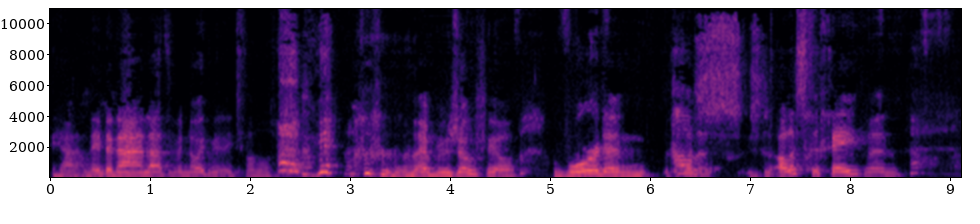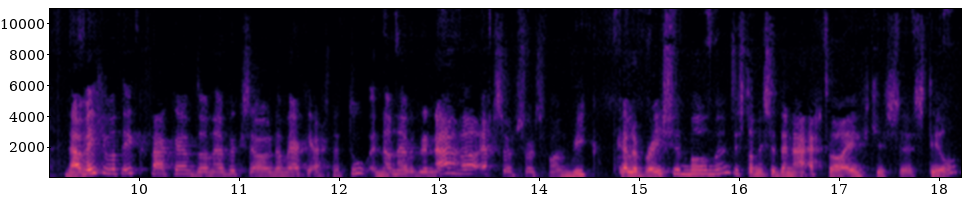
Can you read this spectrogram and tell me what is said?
Ja, nee, daarna laten we nooit meer iets van ons horen. Dan hebben we zoveel woorden, alles. alles gegeven. Nou, weet je wat ik vaak heb? Dan heb ik zo, dan werk je echt naartoe. En dan heb ik daarna wel echt zo'n soort van recalibration moment. Dus dan is het daarna echt wel eventjes uh, stil.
